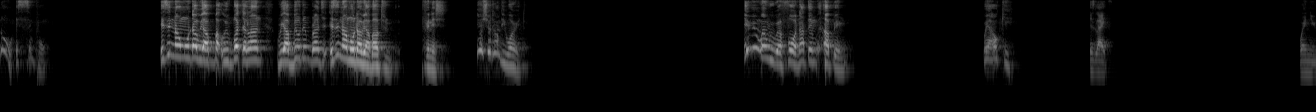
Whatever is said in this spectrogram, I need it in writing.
No, it's simple. Is it now more that we are we've bought a land, we are building branches? Is it more that we are about to finish? You should not be worried. Even when we were four, nothing happened. We are okay. It's like when you,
